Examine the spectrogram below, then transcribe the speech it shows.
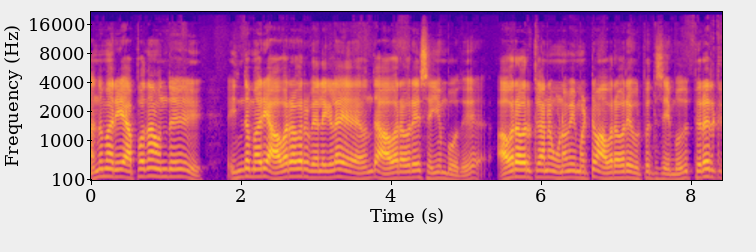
அந்த மாதிரி அப்போ தான் வந்து இந்த மாதிரி அவரவர் வேலைகளை வந்து அவரவரே செய்யும்போது அவரவருக்கான உணவை மட்டும் அவரவரே உற்பத்தி செய்யும்போது பிறருக்கு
